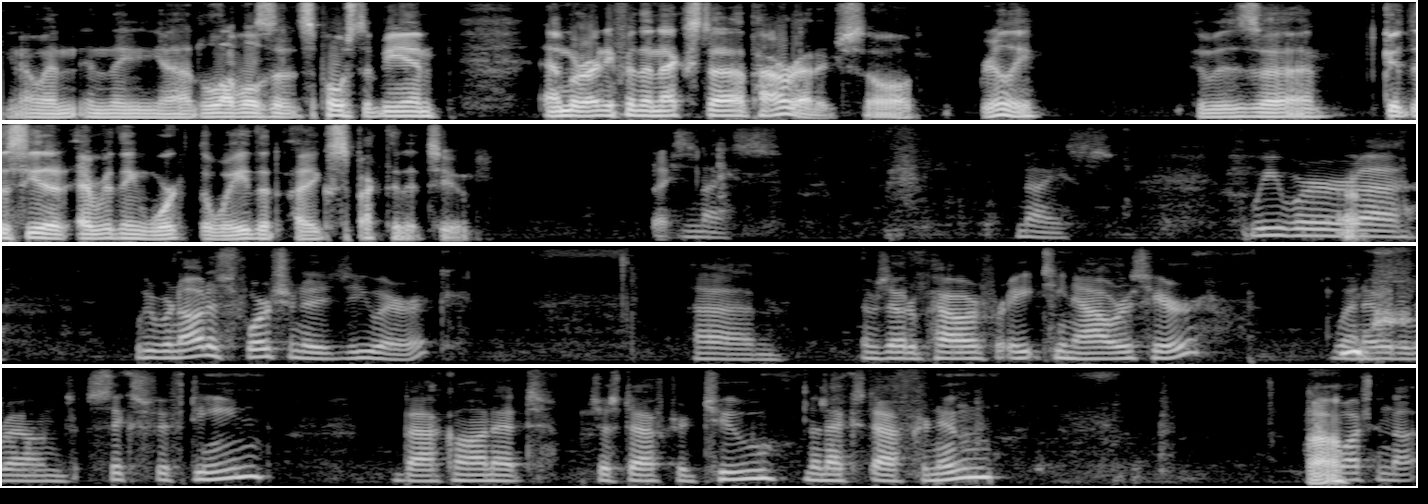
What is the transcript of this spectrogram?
you know, in, in the, uh, levels that it's supposed to be in. And we're ready for the next uh, power outage. So, really, it was uh, good to see that everything worked the way that I expected it to. Nice. Nice. Nice. We were uh, we were not as fortunate as you, Eric. Um, I was out of power for 18 hours here. Went out around 6:15. Back on it just after two the next afternoon. Kept Wow. watching the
